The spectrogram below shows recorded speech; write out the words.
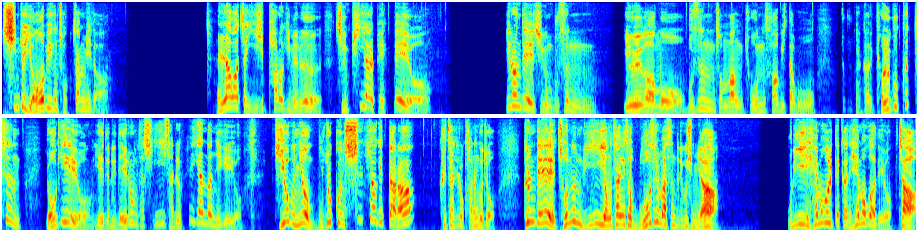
심지어 영업이익은 적자입니다. 잘 나왔자 28억이면은 지금 PER 100배예요. 이런데 지금 무슨 얘가 뭐 무슨 전망 좋은 사업이 있다고 쭉쭉 갈까요? 결국 끝은 여기에요. 얘들이 내려오면 다시 이 자리를 회귀한다는 얘기예요. 기업은요 무조건 실적에 따라 그 자리로 가는 거죠. 그런데 저는 이 영상에서 무엇을 말씀드리고 싶냐? 우리 해먹을 때까지 해먹어야 돼요. 자,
